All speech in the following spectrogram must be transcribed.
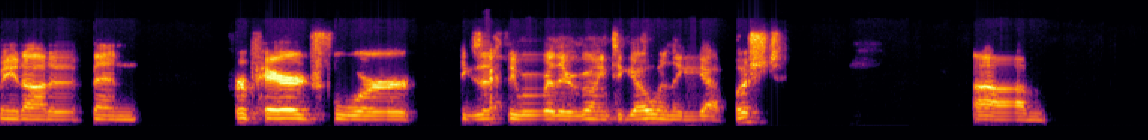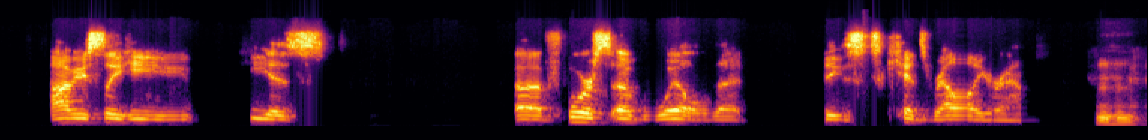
may not have been prepared for exactly where they were going to go when they got pushed. Um, obviously he he is a force of will that these kids rally around. Mm-hmm. And,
